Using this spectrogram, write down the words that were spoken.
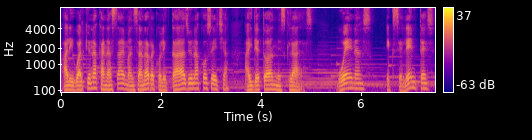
al igual que una canasta de manzanas recolectadas de una cosecha, hay de todas mezcladas, buenas, excelentes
